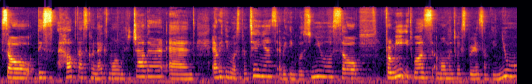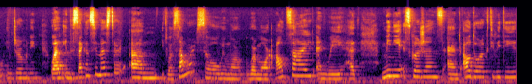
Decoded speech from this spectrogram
So this helped us connect more with each other and everything was spontaneous, everything was new. So for me, it was a moment to experience something new in Germany. Well, in the second semester, um, it was summer, so we more, were more outside and we had mini excursions and outdoor activities.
